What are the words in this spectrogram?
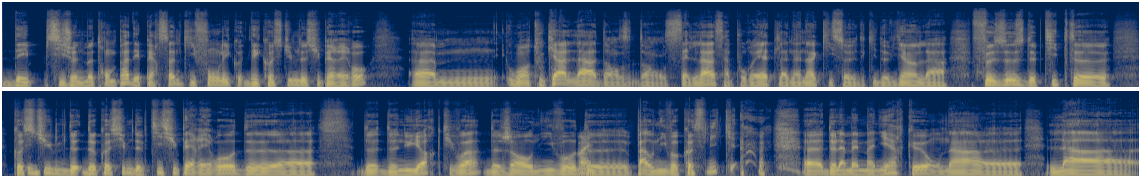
des, si je ne me trompe pas, des personnes qui font les, des costumes de super-héros. Euh, ou en tout cas, là, dans, dans celle-là, ça pourrait être la nana qui, se, qui devient la faiseuse de petites euh, costumes, de, de, costumes de petits super-héros de, euh, de, de, New York, tu vois, de gens au niveau ouais. de, pas au niveau cosmique, de la même manière que on a la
